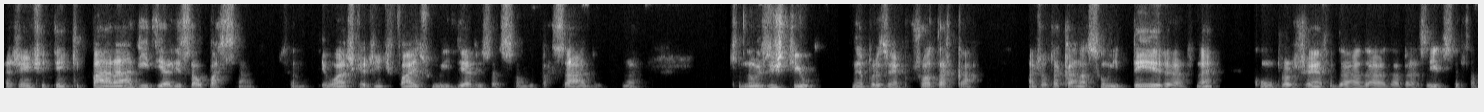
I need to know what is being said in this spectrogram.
a gente tem que parar de idealizar o passado. Sabe? Eu acho que a gente faz uma idealização do passado né, que não existiu. Né? Por exemplo, JK. A JK, nação inteira, né, com o projeto da, da, da Brasília, etc.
